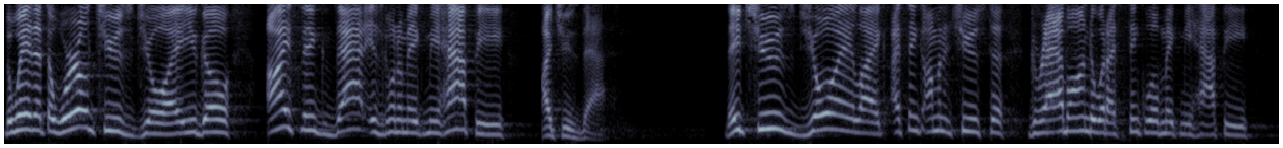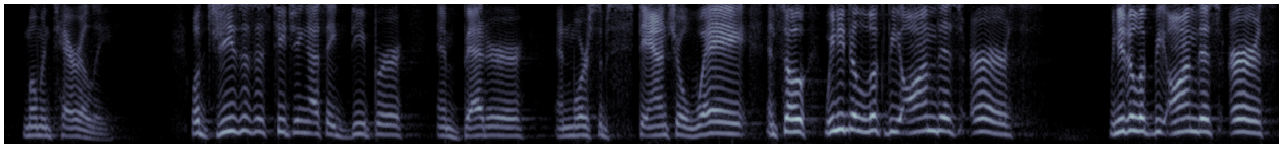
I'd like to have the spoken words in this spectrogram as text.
the way that the world chooses joy, you go, I think that is going to make me happy. I choose that. They choose joy like, I think I'm going to choose to grab onto what I think will make me happy momentarily. Well, Jesus is teaching us a deeper and better and more substantial way. And so we need to look beyond this earth. We need to look beyond this earth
